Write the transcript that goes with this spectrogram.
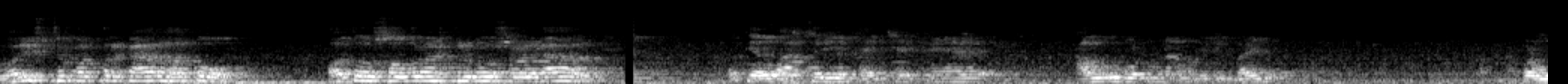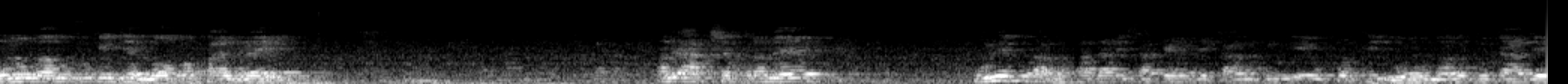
વરિષ્ઠ પત્રકાર હતો હતો સૌરાષ્ટ્રનો શણગાર. અત્યારે આશ્ચર્ય થાય છે કે આવડું મોટું નામ દિલીપભાઈનું. પણ હું એવું માનું છું કે જે લો પ્રોફાઇલ રહી. અને આ ક્ષેત્રને પૂરેપૂરા વફાદારી સાથે એણે જે કામ કર્યું એ ઉપરથી જ હું માનું છું કે આજે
